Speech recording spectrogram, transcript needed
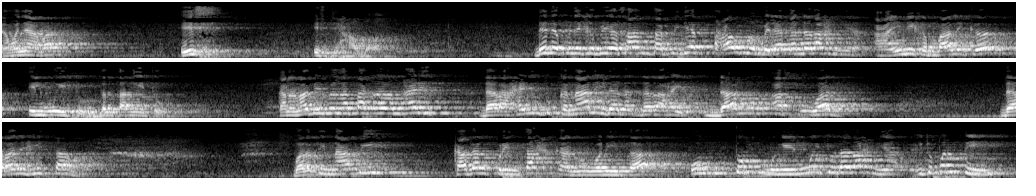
Namanya apa? Is istihadah. Dia tidak punya kebiasaan tapi dia tahu membedakan darahnya. Ah ini kembali ke ilmu itu tentang itu. Karena Nabi mengatakan dalam hadis, darah haid itu kenali darah, darah haid, damul aswad. Darahnya hitam. Berarti Nabi kadang perintahkan wanita untuk mengilmui itu darahnya. Itu penting.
